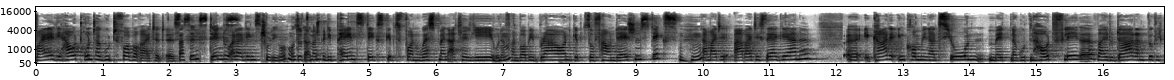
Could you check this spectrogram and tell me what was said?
weil die Haut drunter gut vorbereitet ist. Was sind Sticks? Wenn du allerdings, Entschuldigung, muss so zum Beispiel die Paint Sticks gibt's von Westman Atelier mhm. oder von Bobby Brown, gibt's so Foundation Sticks. Mhm. Da arbeite ich sehr gerne äh, gerade in Kombination mit einer guten Hautpflege, weil du da dann wirklich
